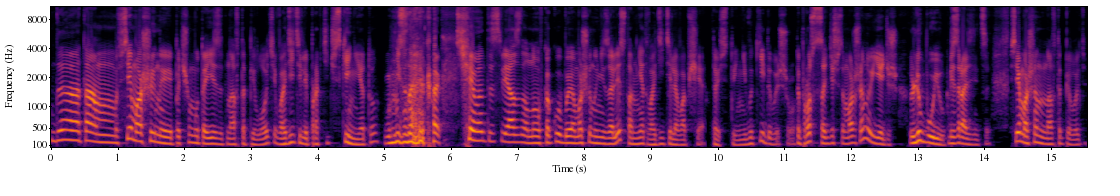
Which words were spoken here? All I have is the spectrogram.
да, там все машины почему-то ездят на автопилоте, водителей практически нету, не знаю как, с чем это связано, но в какую бы я машину ни залез, там нет водителя вообще, то есть ты не выкидываешь его, ты просто садишься в машину и едешь, любую, без разницы, все машины на автопилоте.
